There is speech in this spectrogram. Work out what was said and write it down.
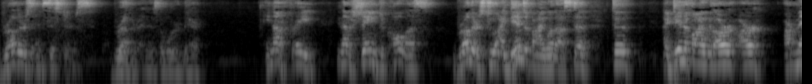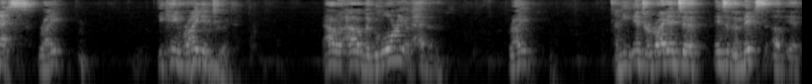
brothers and sisters. Brethren is the word there. He's not afraid, he's not ashamed to call us brothers, to identify with us, to, to identify with our, our, our mess, right? He came right into it. Out of, out of the glory of heaven, right? And he entered right into, into the mix of it.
